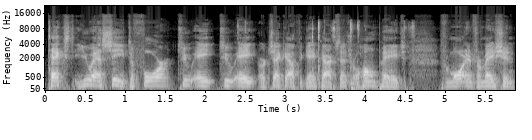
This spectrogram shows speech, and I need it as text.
Text USC to 42828 or check out the Gamecock Central homepage for more information.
